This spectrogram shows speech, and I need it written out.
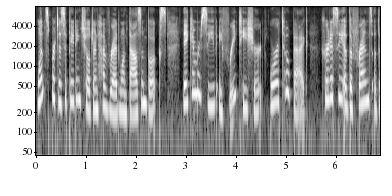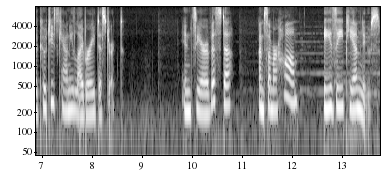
Once participating children have read 1,000 books, they can receive a free t shirt or a tote bag, courtesy of the Friends of the Cochise County Library District. In Sierra Vista, I'm Summer Hom, AZPM News.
